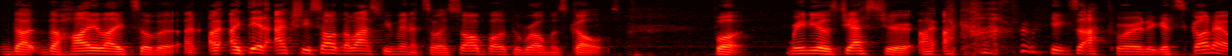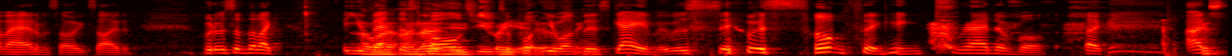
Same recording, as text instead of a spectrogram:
the the highlights of it, and I, I did actually saw the last few minutes, so I saw both of Roma's goals, but Mourinho's gesture, I, I can't remember the exact wording. It's gone out of my head. I'm so excited, but it was something like. Juventus Oh, know who called you to put it, you on this game. It was it was something incredible. Like, and It's,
